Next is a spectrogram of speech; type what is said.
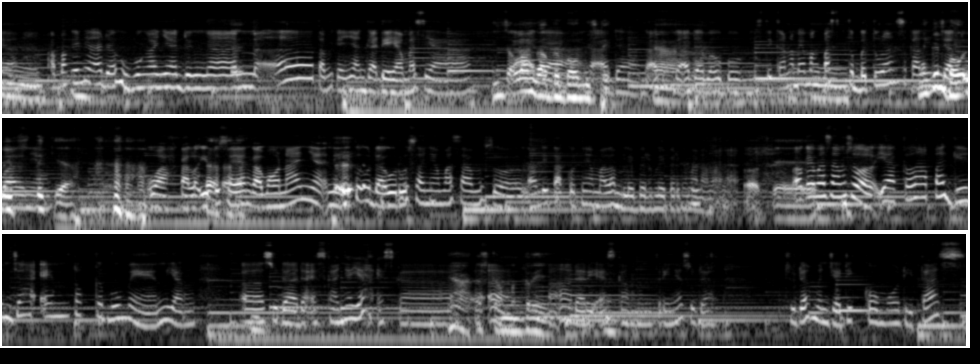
ya. Mm. Apakah ini ada hubungannya dengan eh tapi kayaknya enggak deh ya Mas ya. insya Allah nggak ada, berbau nggak mistik. ada, nggak ada, Ya. nggak ada bau-bau mistik karena memang pas kebetulan sekali Mungkin bau jadwalnya. lipstik ya. Wah, kalau itu saya nggak mau nanya nih, itu udah urusannya Mas Samsul. Nanti takutnya malah bleber-bleber ke mana-mana. Oke. Oke Mas Samsul, ya kelapa genjah entok kebumen yang eh, sudah ada SK-nya ya, SK Ya, SK eh, Menteri. eh, dari SK Menterinya sudah sudah menjadi komoditas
